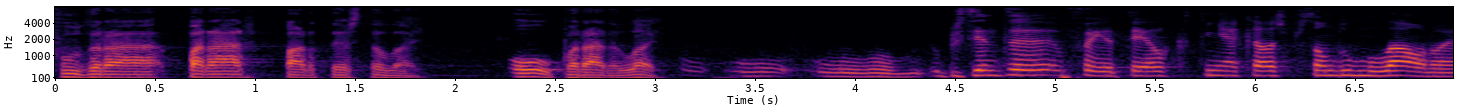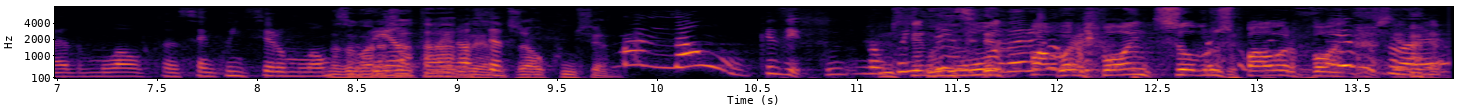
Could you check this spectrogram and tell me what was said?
poderá parar parte desta lei? Ou parar a lei? O, o, o, Presidente foi até ele que tinha aquela expressão do melão, não é? Do melão, sem conhecer o melão Mas agora dentro, já está aberto, já o conhecemos. Mas não, quer dizer, não conhecemos. Temos um outro PowerPoint sobre os PowerPoints. Não, é?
